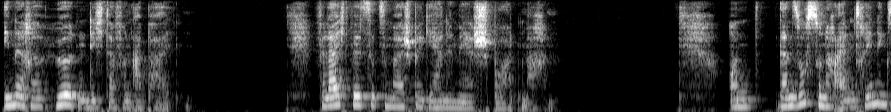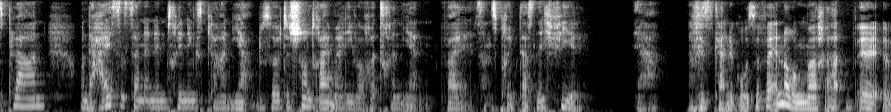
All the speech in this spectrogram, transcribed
innere Hürden dich davon abhalten. Vielleicht willst du zum Beispiel gerne mehr Sport machen. Und dann suchst du nach einem Trainingsplan und da heißt es dann in dem Trainingsplan, ja, du solltest schon dreimal die Woche trainieren, weil sonst bringt das nicht viel. Ja, Du wirst keine große Veränderung machen, äh,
